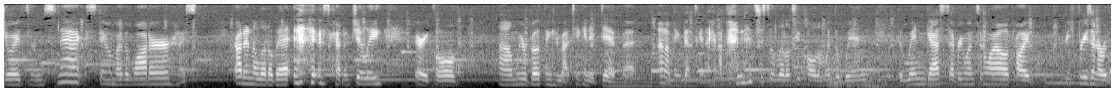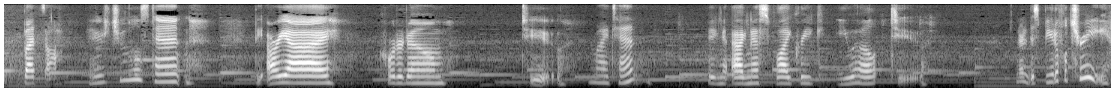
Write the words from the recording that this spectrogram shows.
Enjoyed some snacks down by the water. I got in a little bit. it was kind of chilly, very cold. Um, we were both thinking about taking a dip, but I don't think that's gonna happen. It's just a little too cold, and with the wind, the wind gusts every once in a while, it'll probably be freezing our butts off. Here's Jules' tent, the REI Quarter Dome 2. My tent, Big Agnes Fly Creek UL 2. Under this beautiful tree.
